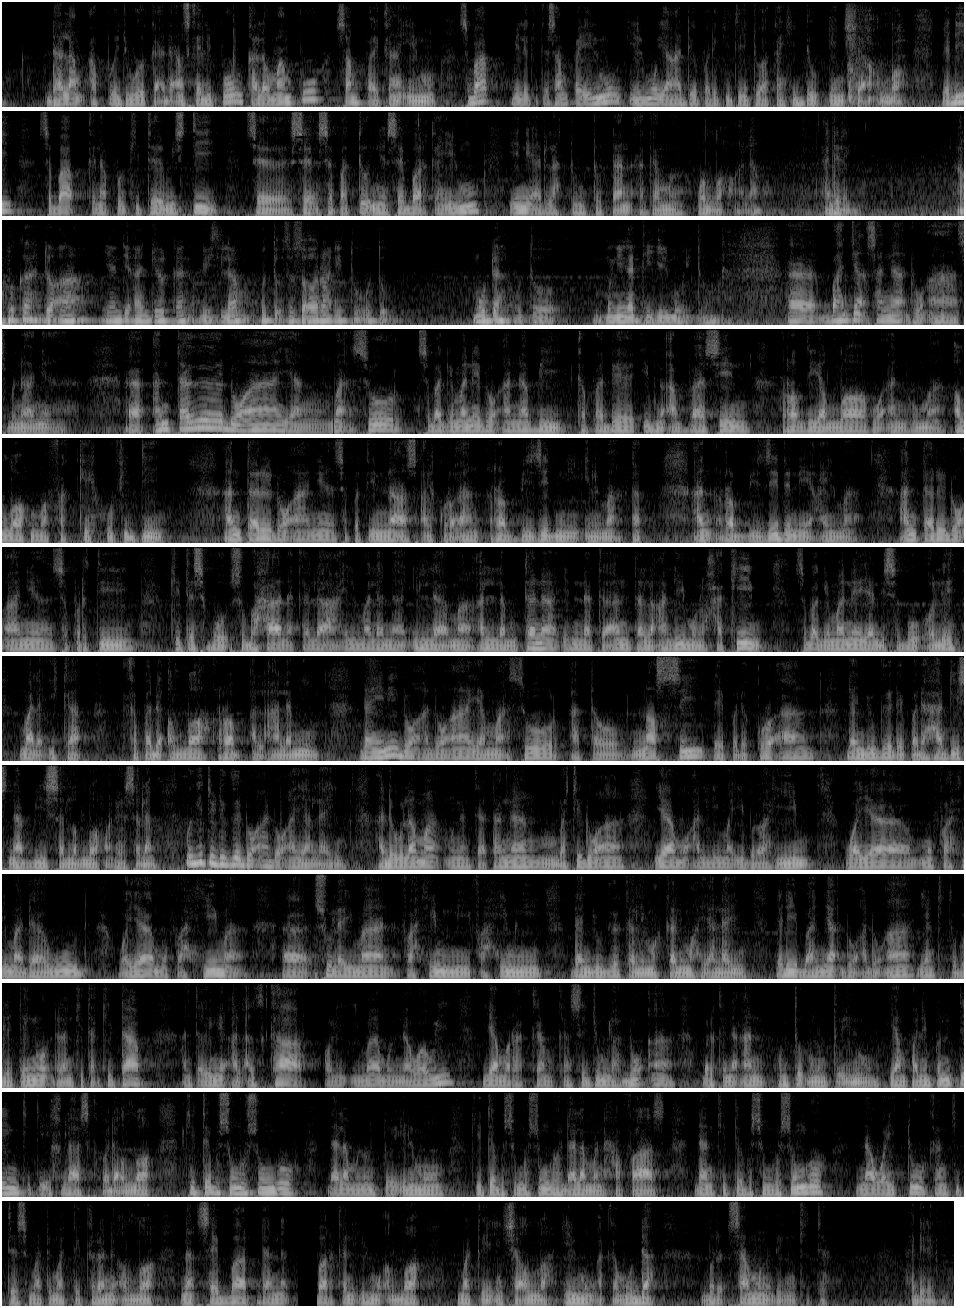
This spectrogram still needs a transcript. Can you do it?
dalam apa jua keadaan sekalipun kalau mampu sampaikan ilmu. Sebab bila kita sampai ilmu ilmu yang ada pada kita itu akan hidup insya-Allah. Jadi sebab kenapa kita mesti se, se, sepatutnya sebarkan ilmu ini adalah tuntutan agama. Wallahu alam ada lagi Apakah doa yang dianjurkan oleh Islam untuk seseorang itu untuk mudah untuk mengingati ilmu itu? Uh, banyak sangat doa sebenarnya. Uh, antara doa yang maksur sebagaimana doa Nabi kepada Ibnu Abbasin radhiyallahu anhuma, Allahumma faqihhu fid din. Antara doanya seperti nas Al-Quran, Rabbi zidni ilma. Uh, Rabbi zidni ilma antara doanya seperti kita sebut subhanaka la ilma lana illa ma 'allamtana innaka antal alimul hakim sebagaimana yang disebut oleh malaikat kepada Allah Rabb Al-Alamin. Dan ini doa-doa yang maksur atau nasi daripada Quran dan juga daripada hadis Nabi sallallahu alaihi wasallam. Begitu juga doa-doa yang lain. Ada ulama mengangkat tangan membaca doa ya muallima Ibrahim wa ya mufahhima Daud wa ya mufahhima uh, Sulaiman fahimni fahimni dan juga kalimah-kalimah yang lain. Jadi banyak doa-doa yang kita boleh tengok dalam kitab-kitab antaranya Al-Azkar oleh Imam Nawawi yang merakamkan sejumlah doa berkenaan untuk menuntut ilmu. Yang paling penting kita ikhlas kepada Allah. Kita bersungguh-sungguh dalam menuntut ilmu, kita bersungguh-sungguh dalam menhafaz dan kita bersungguh-sungguh nawaitukan kita semata-mata kerana Allah nak sebar dan nak menyebarkan ilmu Allah maka insya-Allah ilmu akan mudah bersama dengan kita ada lagi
